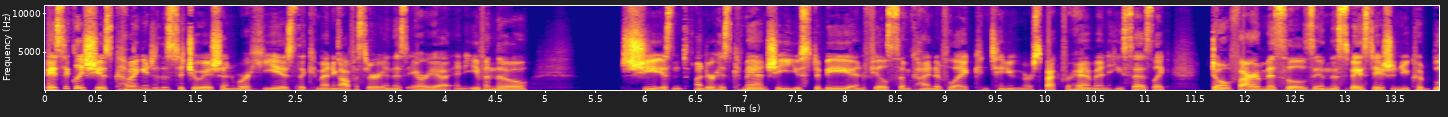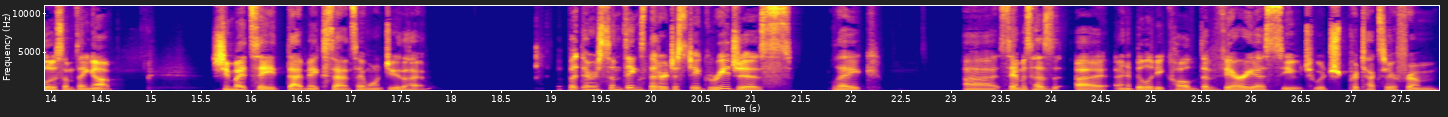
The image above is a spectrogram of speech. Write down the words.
basically she is coming into the situation where he is the commanding officer in this area. And even though she isn't under his command, she used to be, and feels some kind of like continuing respect for him. And he says, like, don't fire missiles in the space station. You could blow something up. She might say, that makes sense. I won't do that. But there are some things that are just egregious, like uh, Samus has uh, an ability called the Varia suit, which protects her from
